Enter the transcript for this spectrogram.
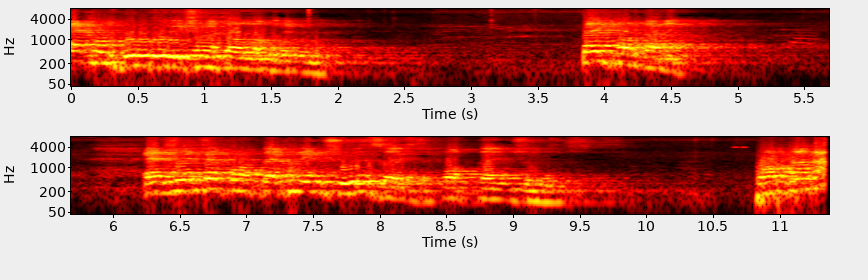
এখন গুরুগুরি সময় তো করে নিন। তাই পর্দা নেই। একজনের পর্দা এখন ইন্স্যুরেন্স হয়ে গেছে, পর্দা ইন্স্যুরেন্স পর্দা নাই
